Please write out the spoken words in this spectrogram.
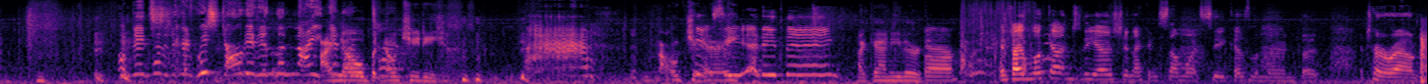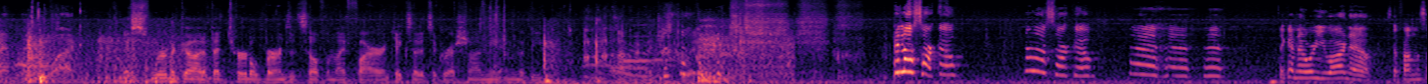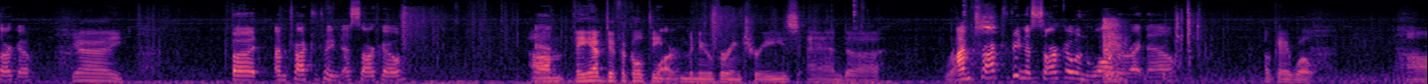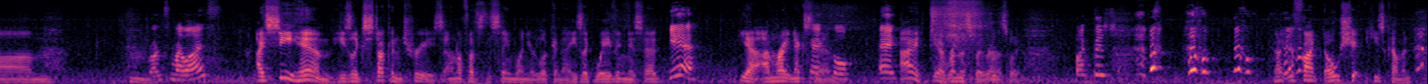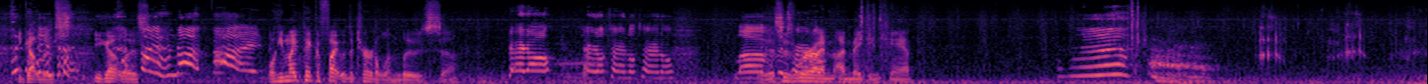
Oh, we started in the night. I know, I'm but no tired. cheating. Ah, no Can't see anything. I can't either. Yeah. If I look out into the ocean, I can somewhat see because of the moon, but I turn around and it's black. I swear to God, if that turtle burns itself on my fire and takes out its aggression on me, I'm gonna be. I might just quit. Hello, Sarco. Hello, Sarco. I think I know where you are now. 'cause I found the Sarco. Yay. But I'm trapped between a Sarco. Um, they have difficulty water. maneuvering trees and uh, rocks. I'm trapped between a Sarco and water right now. Okay, well, um, Run for my life? I see him. He's like stuck in trees. I don't know if that's the same one you're looking at. He's like waving his head. Yeah. Yeah, I'm right next to Okay, him. cool. Hey, Hi. Yeah, run this way. Run this way. fuck this. no, you're fine. Oh shit, he's coming. He got loose. He got loose. I am not fine. Well, he might pick a fight with a turtle and lose. So Turtle, turtle, turtle, turtle. Love Yeah, this is turtle. where I'm. I'm making camp.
